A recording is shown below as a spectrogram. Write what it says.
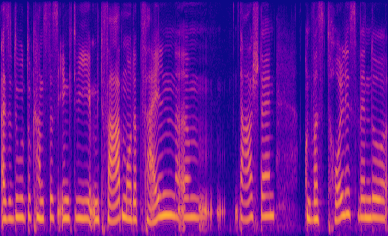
Also du, du kannst das irgendwie mit Farben oder Pfeilen ähm, darstellen. Und was toll ist, wenn du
